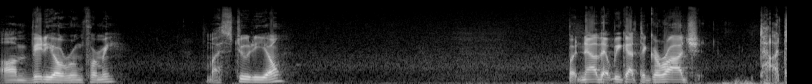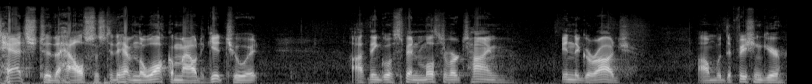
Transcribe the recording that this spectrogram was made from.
um, video room for me. My studio. But now that we got the garage attached to the house instead of having to walk a mile to get to it, I think we'll spend most of our time in the garage um, with the fishing gear.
